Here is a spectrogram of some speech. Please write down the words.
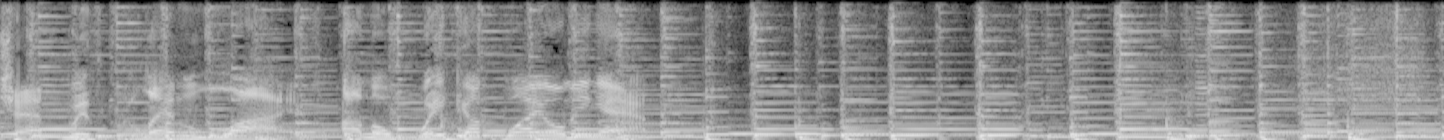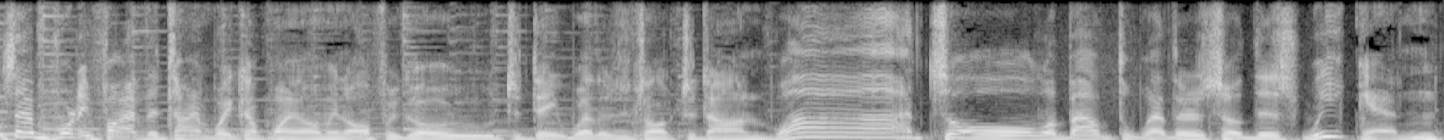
Chat with Glenn live on the Wake Up Wyoming app. 745 the time. Wake up, Wyoming. Off we go to Day Weather to talk to Don. What's all about the weather? So this weekend,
